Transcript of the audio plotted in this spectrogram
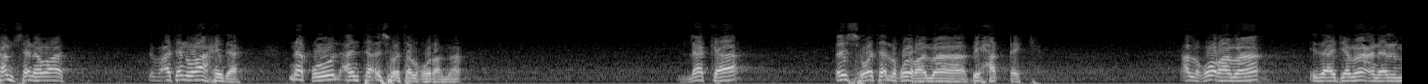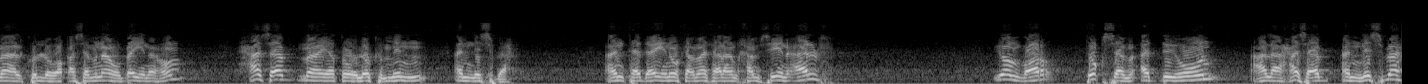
خمس سنوات دفعة واحدة. نقول أنت أسوة الغرماء. لك أسوة الغرماء بحقك. الغرماء إذا جمعنا المال كله وقسمناه بينهم حسب ما يطولك من النسبة. أنت دينك مثلا خمسين ألف ينظر تقسم الديون على حسب النسبة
